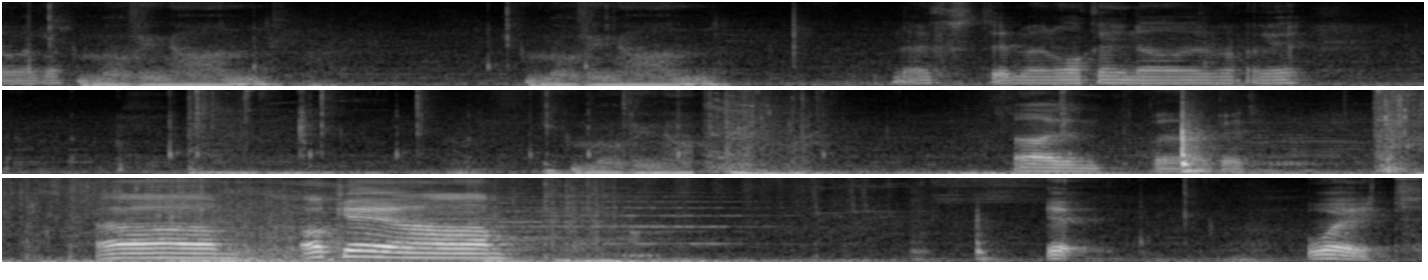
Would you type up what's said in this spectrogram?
whatever. Moving on. Moving on. Next, man walking now. Okay. Oh, I didn't put uh, bait. Um. Okay. Um. Yeah. Wait.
